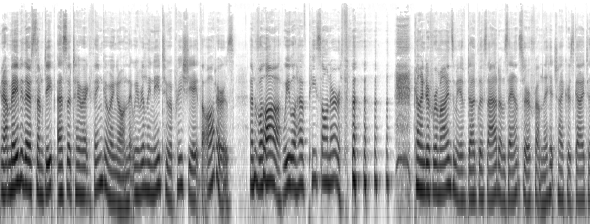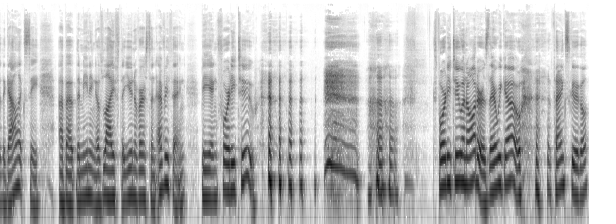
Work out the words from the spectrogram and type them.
now, maybe there's some deep esoteric thing going on that we really need to appreciate the otters and voila, we will have peace on earth. kind of reminds me of Douglas Adams' answer from The Hitchhiker's Guide to the Galaxy about the meaning of life, the universe, and everything being 42. 42 and otters. There we go. Thanks, Google.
